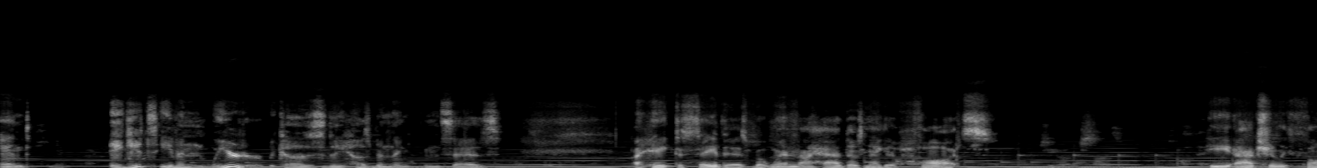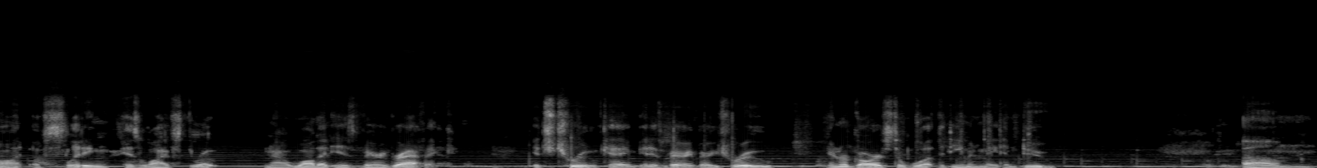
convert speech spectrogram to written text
And it gets even weirder because the husband then says, "I hate to say this, but when I had those negative thoughts." He actually thought of slitting his wife's throat. Now, while that is very graphic, it's true, okay? It is very, very true in regards to what the demon made him do. Um,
